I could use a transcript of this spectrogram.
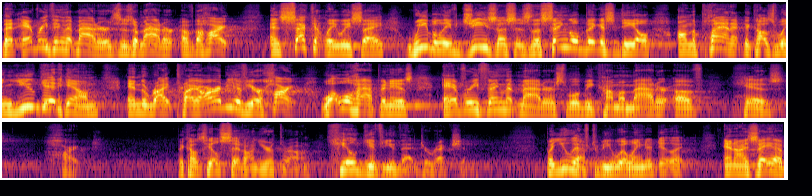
that everything that matters is a matter of the heart. And secondly, we say we believe Jesus is the single biggest deal on the planet because when you get him in the right priority of your heart, what will happen is everything that matters will become a matter of his heart. Because he'll sit on your throne, he'll give you that direction. But you have to be willing to do it. In Isaiah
